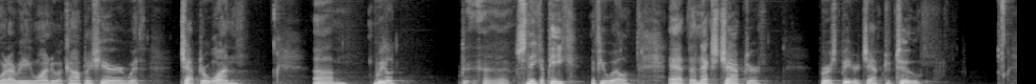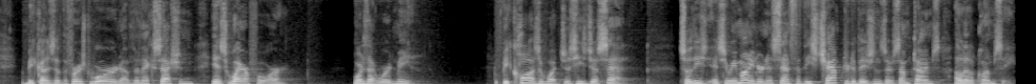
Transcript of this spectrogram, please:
what I really wanted to accomplish here with chapter 1. Um, we'll uh, sneak a peek, if you will, at the next chapter, 1 Peter chapter 2, because of the first word of the next session is wherefore. What does that word mean? Because of what just, he's just said. So these, it's a reminder, in a sense, that these chapter divisions are sometimes a little clumsy.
